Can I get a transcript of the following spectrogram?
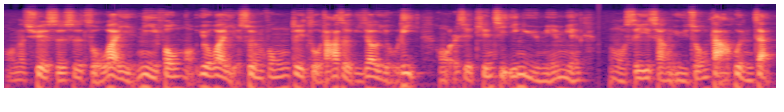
哦。那确实是左外野逆风哦，右外野顺风，对左打者比较有利哦。而且天气阴雨绵绵哦，是一场雨中大混战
